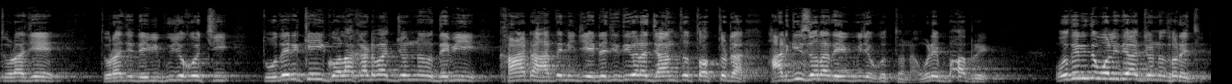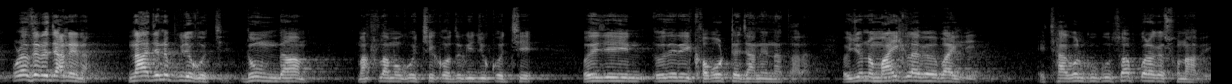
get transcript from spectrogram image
তোরা যে তোরা যে দেবী পুজো করছি, তোদেরকেই গলা কাটবার জন্য দেবী খাড়াটা হাতে নিচে, এটা যদি ওরা জানতো তত্ত্বটা, হারগিস ওরা দেবী পুজো করতো না। ওরে বাপরে ওদেরই তো বলি দেওয়ার জন্য ধরেছে, ওরা সেটা জানে না। না জেনে পুজো করছে। ধুমধাম। মাতলামো করছে, কত কিছু করছে। ওই যে ওদের এই খবরটা জানে না তারা। ওই জন্য মাইক লাগাবে বাইরে। এই ছাগল, কুকুর সব করাকে শোনাবে।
